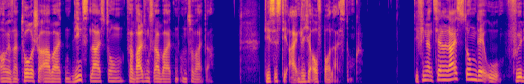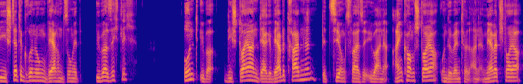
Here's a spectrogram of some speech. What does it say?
organisatorische Arbeiten, Dienstleistungen, Verwaltungsarbeiten und so weiter. Dies ist die eigentliche Aufbauleistung. Die finanziellen Leistungen der EU für die Städtegründung wären somit übersichtlich und über die Steuern der Gewerbetreibenden beziehungsweise über eine Einkommensteuer und eventuell eine Mehrwertsteuer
